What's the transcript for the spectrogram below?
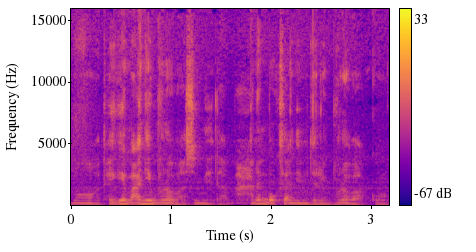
뭐 되게 많이 물어봤습니다. 많은 목사님들을 물어봤고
